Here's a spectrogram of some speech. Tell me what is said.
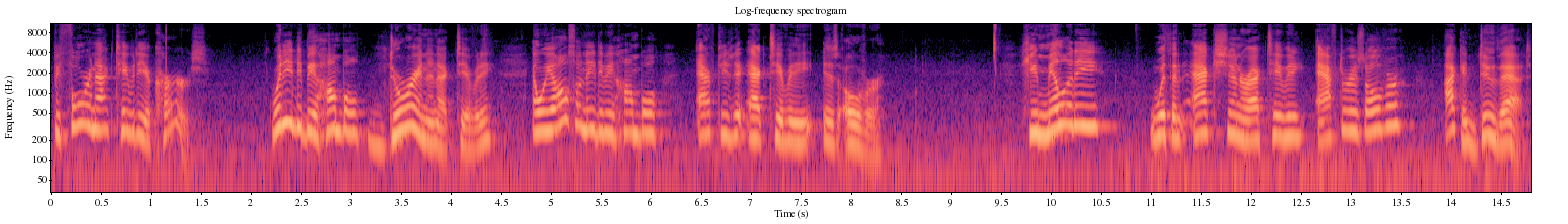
before an activity occurs. We need to be humble during an activity, and we also need to be humble after the activity is over. Humility with an action or activity after it's over, I can do that.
